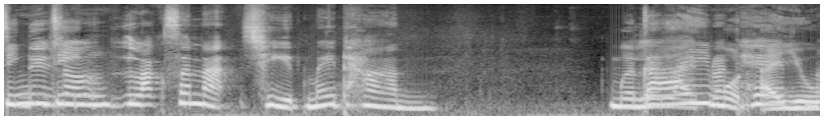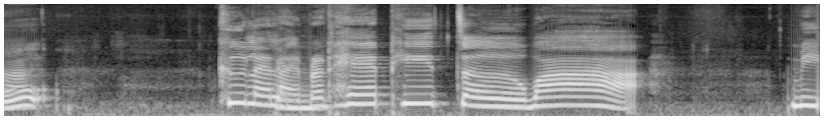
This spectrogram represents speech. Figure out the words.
เหลือจดิริฉังนลักษณะฉีดไม่ทัน เหมือนๆหใกล้ลายๆปหมดระเทศอายุนะคือหลาย ๆ ประเทศที่เจอว่ามี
